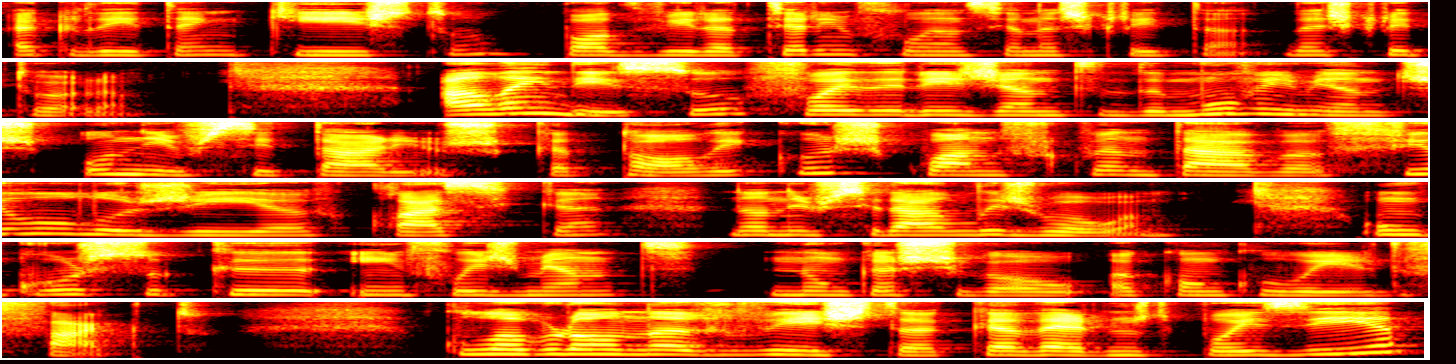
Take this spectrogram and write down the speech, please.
acreditem que isto pode vir a ter influência na escrita da escritora. Além disso, foi dirigente de movimentos universitários católicos quando frequentava Filologia Clássica na Universidade de Lisboa, um curso que infelizmente nunca chegou a concluir de facto. Colaborou na revista Cadernos de Poesia,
